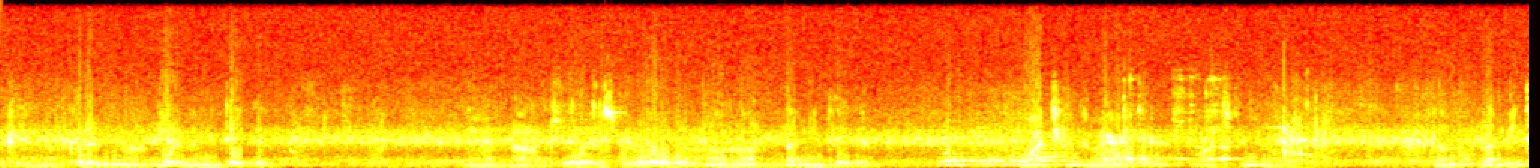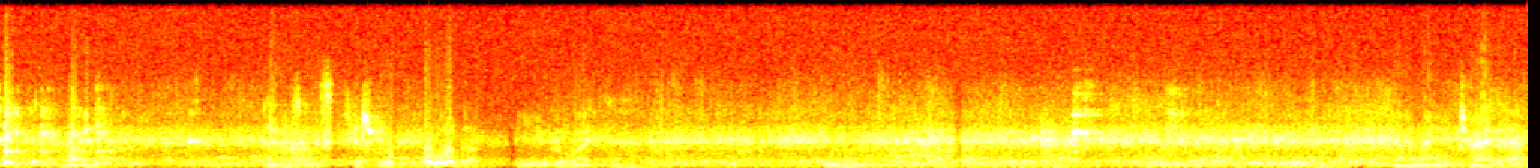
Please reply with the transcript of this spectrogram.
Okay, now put it in. Here, let me take it. There, now just roll it. No, no, let me take it. Watch in the mirror here. Watch in the mirror. Let me take it. Right. And just roll it up. You go like that. And now you try that.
